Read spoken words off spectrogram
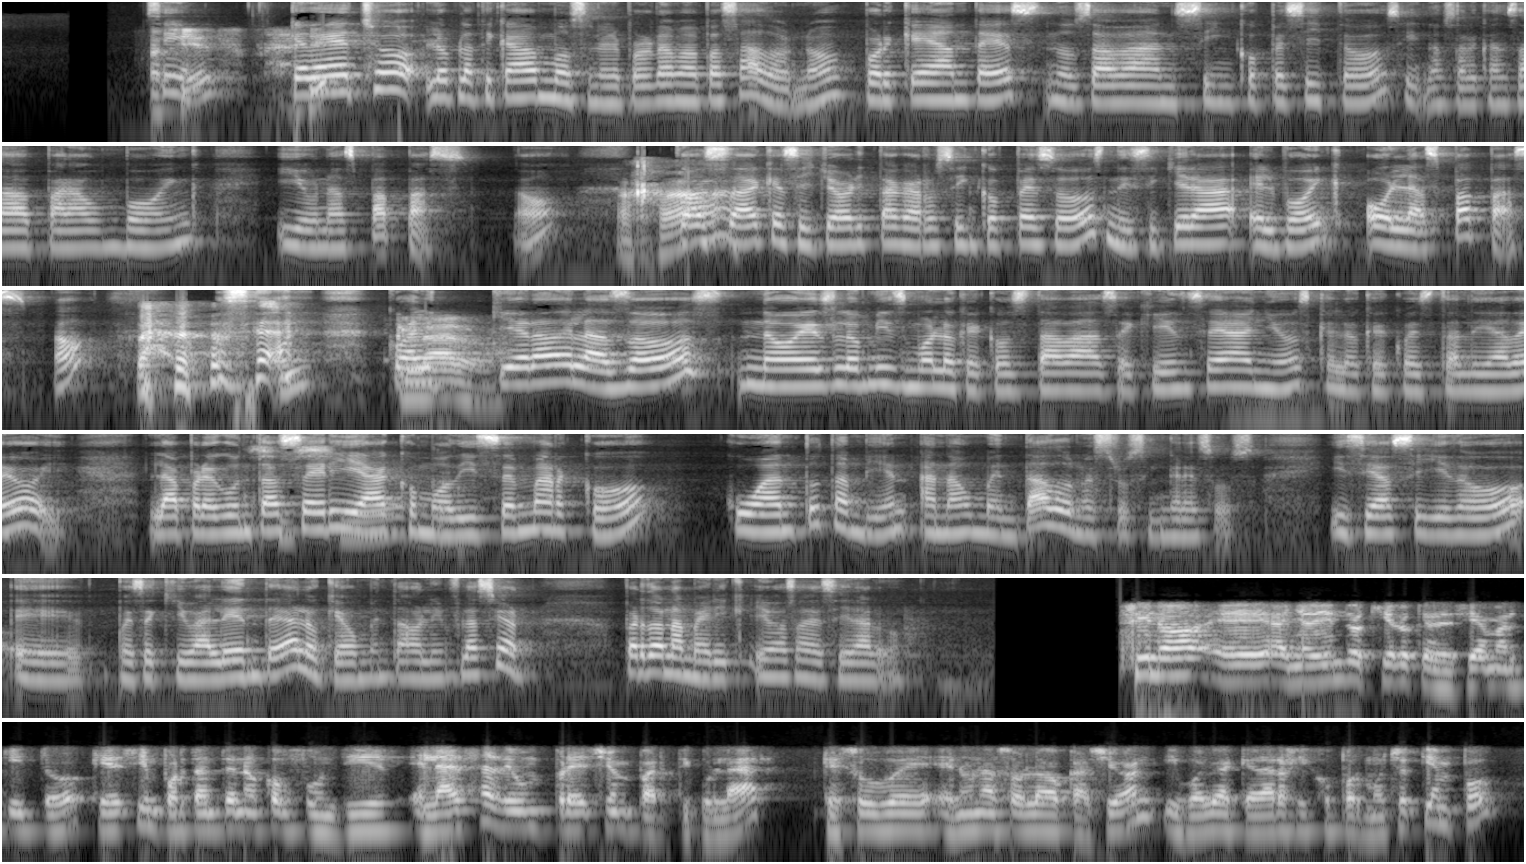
Sí, que de hecho lo platicábamos en el programa pasado, ¿no? Porque antes nos daban cinco pesitos y nos alcanzaba para un Boeing y unas papas, ¿no? Ajá. Cosa que si yo ahorita agarro cinco pesos, ni siquiera el Boeing o las papas, ¿no? O sea, cualquiera de las dos no es lo mismo lo que costaba hace 15 años que lo que cuesta el día de hoy. La pregunta sería, como dice Marco, cuánto también han aumentado nuestros ingresos y si ha sido eh, pues equivalente a lo que ha aumentado la inflación. Perdona, Merrick, ibas a decir algo. Sí, no, eh, añadiendo aquí lo que decía Marquito, que es importante no confundir el alza de un precio en particular, que sube en una sola ocasión y vuelve a quedar fijo por mucho tiempo,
